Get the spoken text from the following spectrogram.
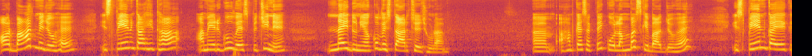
और बाद में जो है स्पेन का ही था अमेरिगू वेस्पिची ने नई दुनिया को विस्तार से छूड़ा हम कह सकते हैं कोलंबस के बाद जो है स्पेन का एक,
